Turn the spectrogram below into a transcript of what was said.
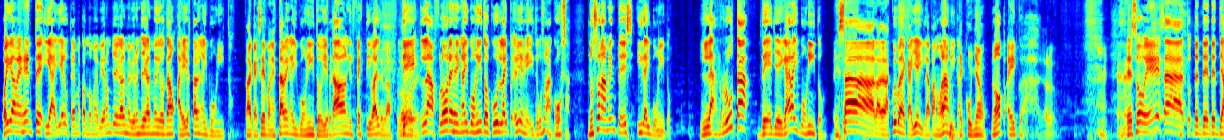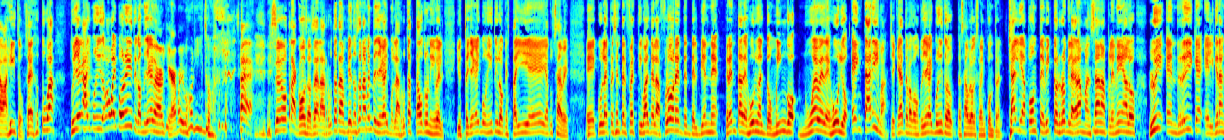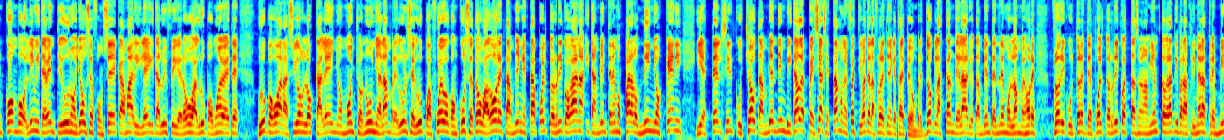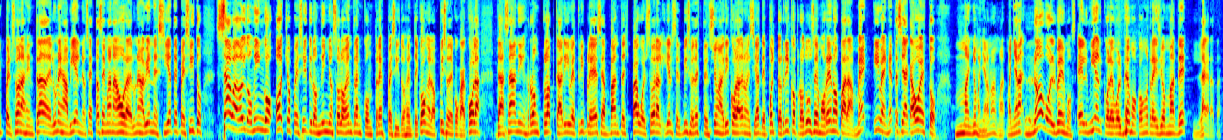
Óigame, gente, y ayer ustedes me- cuando me vieron llegar, me vieron llegar medio down, ayer yo estaba en ahí bonito. Para que sepan, estaba en ahí bonito y estaba en el festival De de las flores. en ahí bonito, cool life. Oye, y te puse una cosa, no solamente es ir ahí bonito, la ruta de llegar ahí bonito, esa, la de las curvas de Calle, la panorámica. El cuñado. No, eh, ah. Eso es, tú- desde, desde abajito. O sea, eso tú vas, tú llegas ahí bonito, vamos ahí bonito, y cuando llegas, llegamos ahí bonito. sea, eso es otra cosa. O sea, la ruta también, no solamente llega la ruta está a otro nivel. Y usted llega ahí bonito y lo que está ahí es, ya tú sabes, eh, Cool presenta el Festival de las Flores desde el viernes 30 de junio al domingo 9 de julio en Tarima. Chequéate para cuando tú llegas bonito, usted sabe lo que se va a encontrar. Charlie Aponte, Víctor Rocky, La Gran Manzana, Plenéalo, Luis Enrique, El Gran Combo, Límite 21, Joseph Fonseca, Mari Leida, Luis Figueroa, Grupo Muévete, Grupo Guaración, Los Caleños, Moncho Nuña, Alambre Dulce, Grupo A Fuego, Concurso de Trovadores, también está Puerto Rico Gana y también tenemos para los niños Kenny y Estel Circus Show, también de invitado especial. Si estamos en el Festival de las Flores, tiene que estar este hombre. Douglas Candelario, también tendremos los mejores floricultores de Puerto Rico, estacionamiento gratis para las primeras 3.000 personas, entrada de lunes a viernes, o sea, esta semana ahora, de lunes a viernes, 7 pesitos, sábado y domingo, 8 pesitos y los niños solo entran con 3 pesitos, gente, con el auspicio de Coca-Cola, Dasani, Ron Club Caribe, Triple S Advantage, Power Solar y el Servicio de Extensión Agrícola de la Universidad de Puerto Rico, produce Moreno para MEC y ven, gente, se acabó esto. mañana, no, mañana no volvemos, el miércoles volvemos con otra edición más de La Grata.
